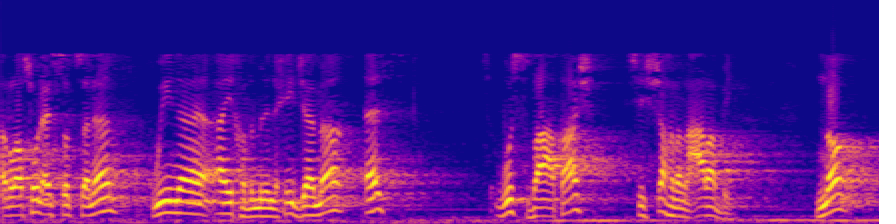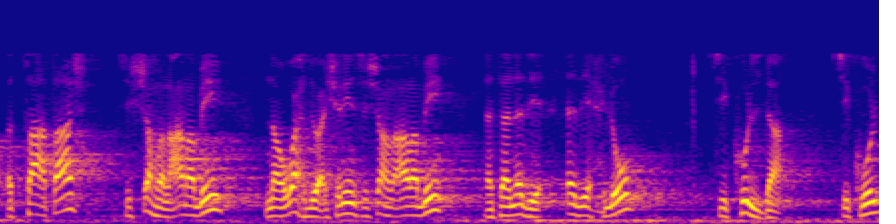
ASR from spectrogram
الرسول عليه الصلاة والسلام وين أيخذ من الحجامة؟ أس و 17 في الشهر العربي. نو 19 في الشهر العربي نو 21 في الشهر العربي أثنى أذي حلو سي كل دا سي كل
